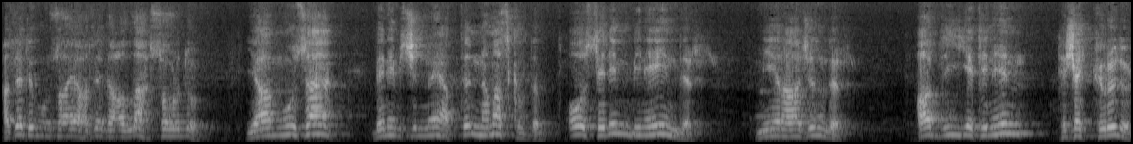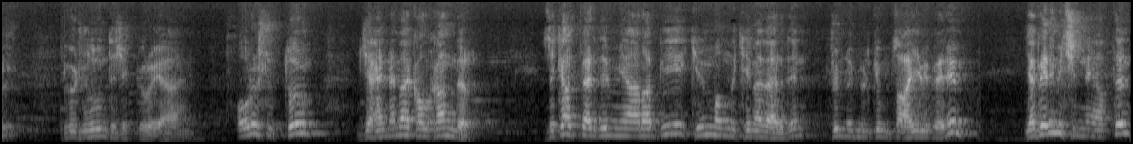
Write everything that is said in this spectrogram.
Hazreti Musa'ya Hazreti Allah sordu. Ya Musa benim için ne yaptın? Namaz kıldım. O senin bineğindir. Miracındır. Abdiyetinin teşekkürüdür. Vücudun teşekkürü yani. Oruç tuttum, cehenneme kalkandır. Zekat verdim ya Rabbi, kimin malını kime verdin? Cümle mülküm sahibi benim. Ya benim için ne yaptın?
